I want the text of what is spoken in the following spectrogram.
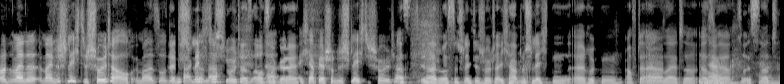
Und meine meine schlechte Schulter auch immer so Deine Tag schlechte danach. Schulter ist auch so Ja, geil. ich habe ja schon 'ne schlechte Schulter. Hast ja, du hast 'ne schlechte Schulter. Ich habe 'n Ja. schlechten, äh, Rücken auf der einen Ja. Seite. Also, Ja, ja, so ist das.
